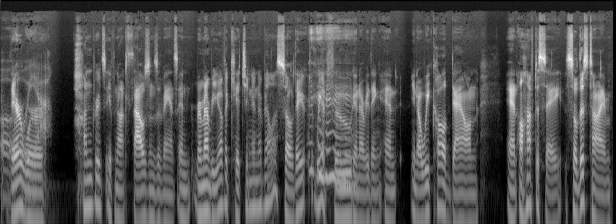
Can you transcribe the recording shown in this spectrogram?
oh, there were yeah. hundreds, if not thousands, of ants. And remember, you have a kitchen in a villa, so they we had food and everything. And you know, we called down, and I'll have to say, so this time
